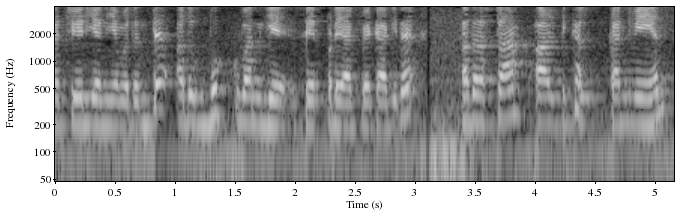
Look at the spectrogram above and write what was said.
ಕಚೇರಿಯ ನಿಯಮದಂತೆ ಅದು ಬುಕ್ ಒನ್ಗೆ ಸೇರ್ಪಡೆಯಾಗಬೇಕಾಗಿದೆ. ಅದರ stamp article conveyance,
